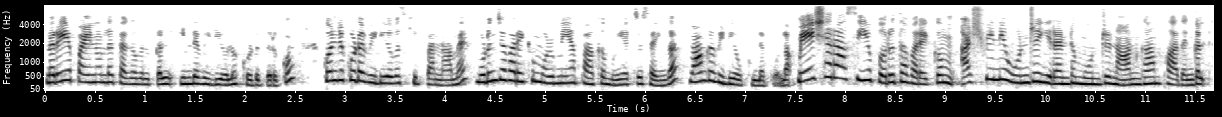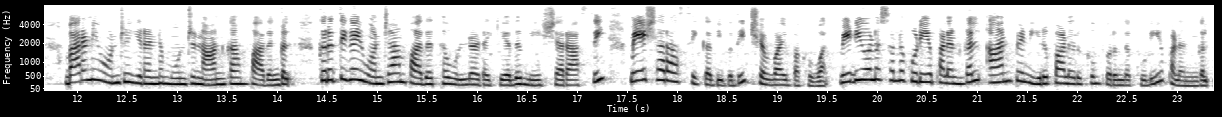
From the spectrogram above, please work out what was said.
நிறைய பயனுள்ள தகவல்கள் இந்த வீடியோல கொடுத்துருக்கோம். கொஞ்சம் கூட வீடியோவை ஸ்கிப் பண்ணாம முடிஞ்ச வரைக்கும் முழுமையா பார்க்க முயற்சி செய்யுங்க. வாங்க வீடியோக்குள்ள போலாம். மேஷராசியை பொறுத்த வரைக்கும் வரைக்கும் அஸ்வினி ஒன்று இரண்டு மூன்று நான்காம் பாதங்கள். பரணி ஒன்று இரண்டு மூன்று நான்காம் பாதங்கள். கிருத்திகை ஒன்றாம் பாதத்தை உள்ளடக்கியது மேஷராசி. மேஷராசிக்கு அதிபதி செவ்வாய் பகவான். வீடியோல சொல்லக்கூடிய பலன்கள் ஆண் பெண் இருப்பாளருக்கும் பொருந்தக்கூடிய பலன்கள்.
